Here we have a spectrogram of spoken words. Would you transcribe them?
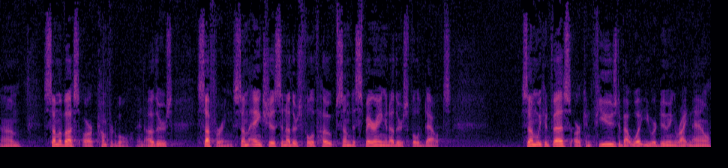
Um, some of us are comfortable, and others suffering. Some anxious, and others full of hope. Some despairing, and others full of doubts. Some, we confess, are confused about what you are doing right now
